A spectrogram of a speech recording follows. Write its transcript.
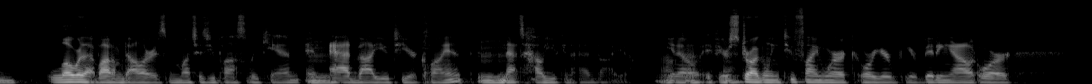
lower that bottom dollar as much as you possibly can and Mm. add value to your client. Mhm. And that's how you can add value. You know, if you're okay. struggling to find work or you're you're bidding out or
